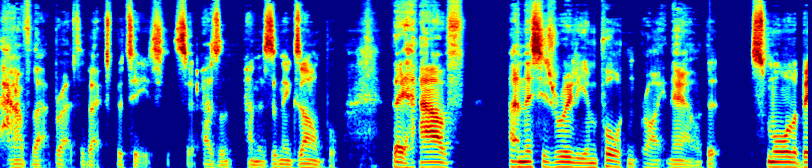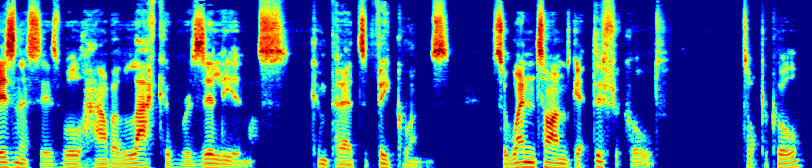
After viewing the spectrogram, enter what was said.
have that breadth of expertise. So as an, and as an example, they have and this is really important right now that smaller businesses will have a lack of resilience compared to big ones. So when times get difficult, topical,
